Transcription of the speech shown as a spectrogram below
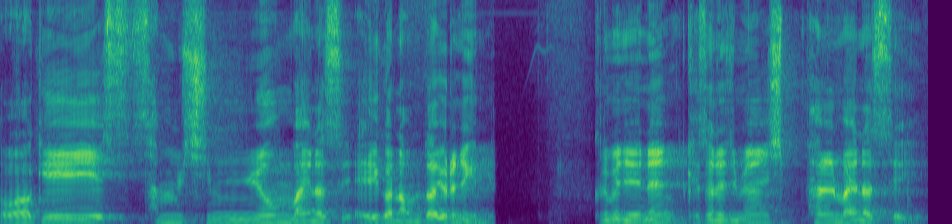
더하기 36 마이너스 a가 나온다 이런 얘기입니다. 그러면 얘는 계산해주면 18 마이너스 a.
